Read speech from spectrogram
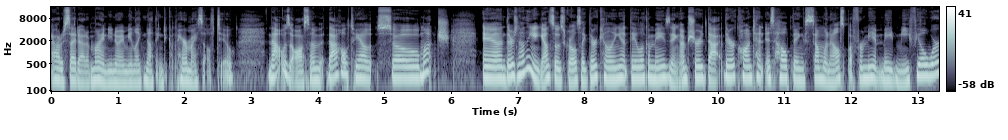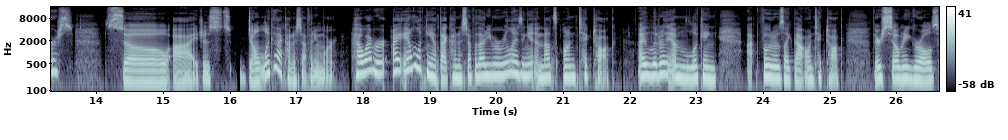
out of sight, out of mind. You know what I mean? Like nothing to compare myself to. And that was awesome. That helped me out so much. And there's nothing against those girls. Like they're killing it. They look amazing. I'm sure that their content is helping someone else, but for me, it made me feel worse. So I just don't look at that kind of stuff anymore. However, I am looking at that kind of stuff without even realizing it, and that's on TikTok. I literally am looking at photos like that on TikTok. There's so many girls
